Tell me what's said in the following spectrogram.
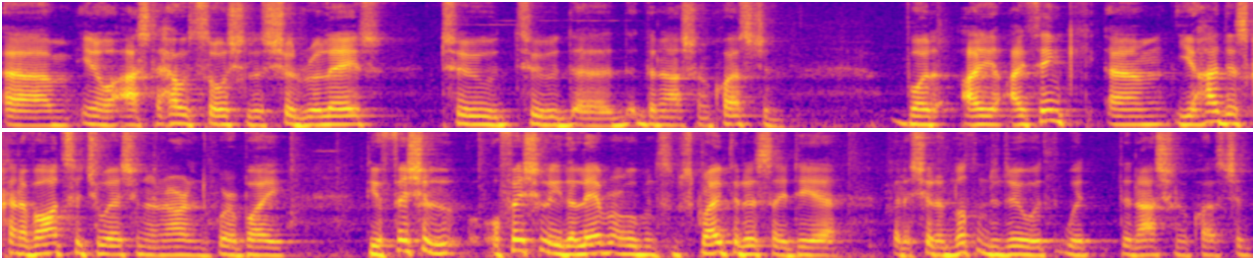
um, you know, as to how socialists should relate to, to the, the national question. But I, I think um, you had this kind of odd situation in Ireland whereby the official, officially the labour movement subscribed to this idea that it should have nothing to do with, with the national question.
